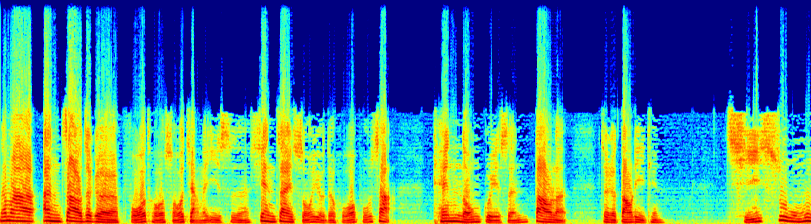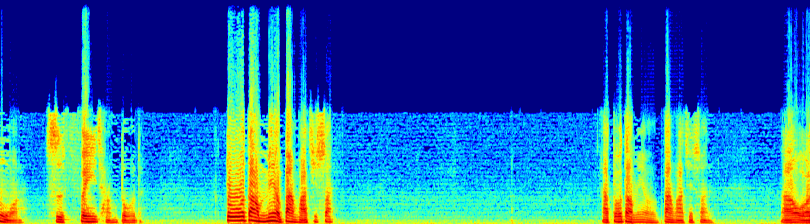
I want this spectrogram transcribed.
那么，按照这个佛陀所讲的意思，现在所有的活菩萨、天龙鬼神到了这个刀立天，其数目啊是非常多的，多到没有办法去算啊，多到没有办法去算。然后我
